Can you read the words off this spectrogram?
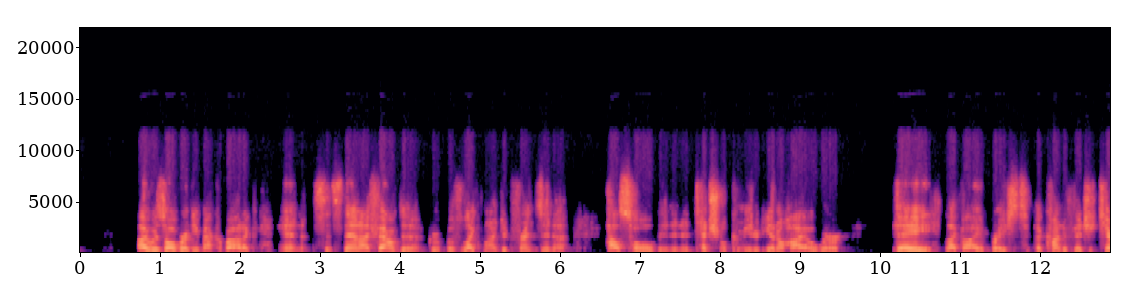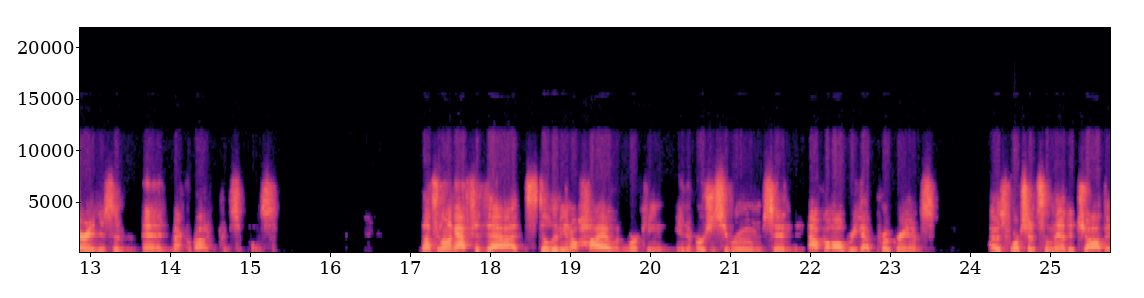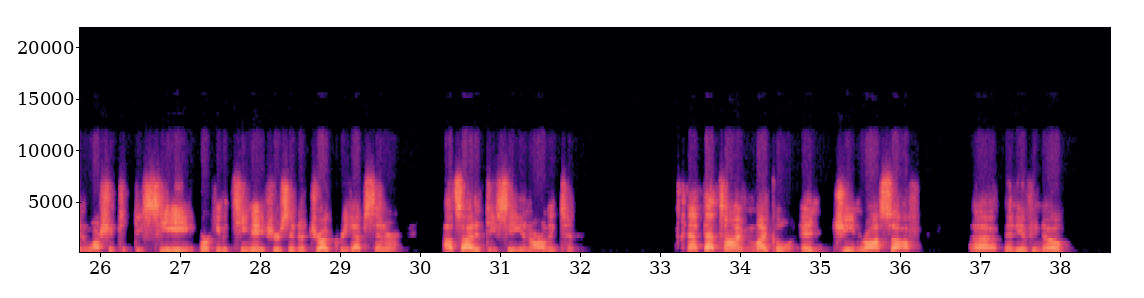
I was already macrobiotic. And since then, I found a group of like minded friends in a household in an intentional community in Ohio where they, like I, embraced a kind of vegetarianism and macrobiotic principles. Not too long after that, still living in Ohio and working in emergency rooms and alcohol rehab programs, I was fortunate to land a job in Washington, D.C., working with teenagers in a drug rehab center outside of D.C. in Arlington. And at that time, Michael and Jean Rossoff, uh, many of you know,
